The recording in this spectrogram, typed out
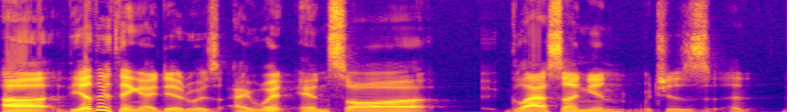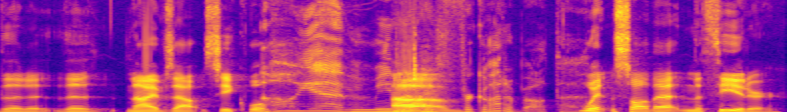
Uh, the other thing I did was I went and saw Glass Onion, which is uh, the the Knives Out sequel. oh yeah. I um, forgot about that. Went and saw that in the theater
